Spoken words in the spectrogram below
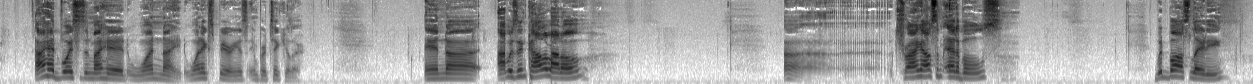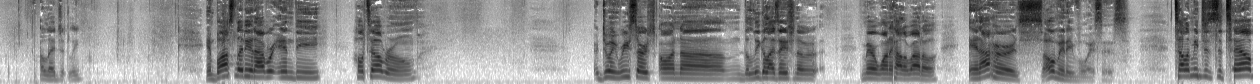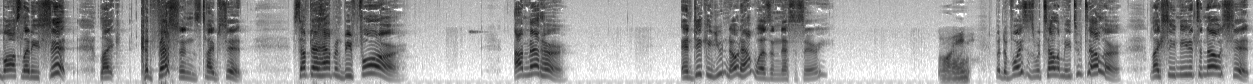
I had voices in my head one night, one experience in particular. And uh, I was in Colorado uh, trying out some edibles with Boss Lady, allegedly. And Boss Lady and I were in the hotel room doing research on um, the legalization of marijuana in Colorado, and I heard so many voices telling me just to tell Boss Lady shit, like confessions type shit, stuff that happened before I met her. And Deacon, you know that wasn't necessary, Right? but the voices were telling me to tell her, like she needed to know shit.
